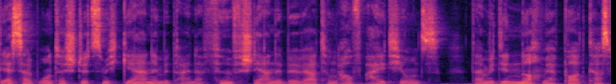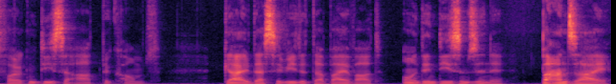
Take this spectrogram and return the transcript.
deshalb unterstützt mich gerne mit einer 5-Sterne-Bewertung auf iTunes, damit ihr noch mehr Podcast-Folgen dieser Art bekommt. Geil, dass ihr wieder dabei wart und in diesem Sinne, Banzai!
